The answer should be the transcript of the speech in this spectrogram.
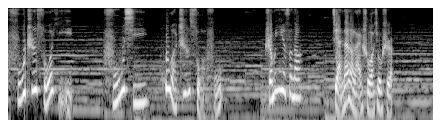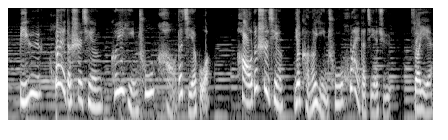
福之所以，福兮祸之所伏”。什么意思呢？简单的来说，就是比喻坏的事情可以引出好的结果，好的事情也可能引出坏的结局。所以，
